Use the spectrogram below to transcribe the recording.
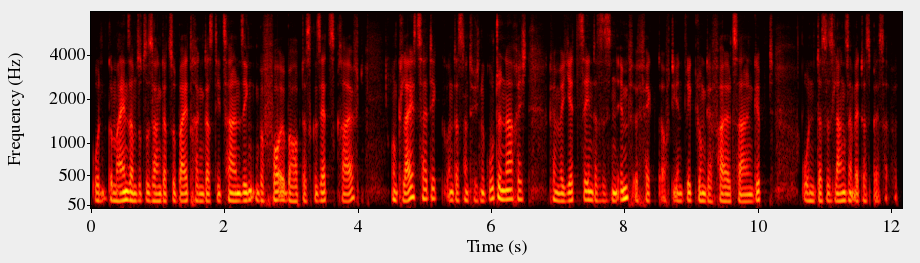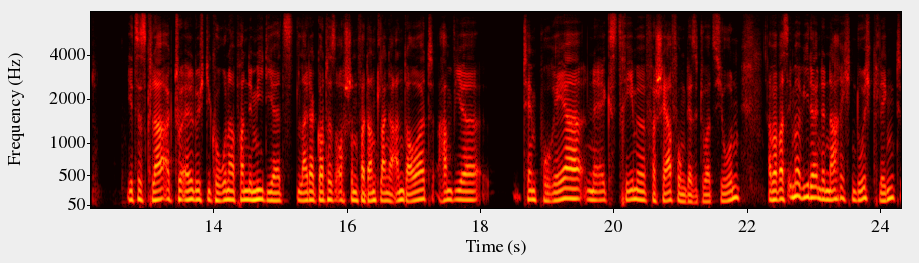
und gemeinsam sozusagen dazu beitragen, dass die Zahlen sinken, bevor überhaupt das Gesetz greift. Und gleichzeitig, und das ist natürlich eine gute Nachricht, können wir jetzt sehen, dass es einen Impfeffekt auf die Entwicklung der Fallzahlen gibt und dass es langsam etwas besser wird. Jetzt ist klar, aktuell durch die Corona-Pandemie, die jetzt leider Gottes auch schon verdammt lange andauert, haben wir temporär eine extreme Verschärfung der Situation. Aber was immer wieder in den Nachrichten durchklingt,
